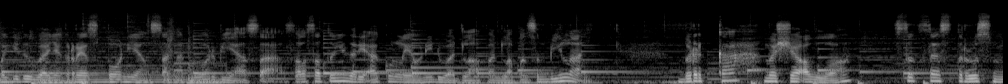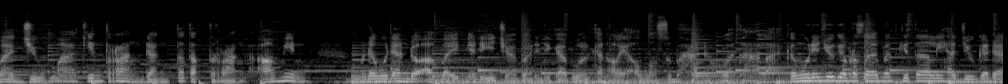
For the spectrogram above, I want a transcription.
begitu banyak respon yang sangat luar biasa. Salah satunya dari akun Leoni2889. Berkah Masya Allah, sukses terus maju, makin terang dan tetap terang. Amin. Mudah-mudahan doa baiknya diijabah dan dikabulkan oleh Allah Subhanahu wa Ta'ala. Kemudian juga, persahabat, kita lihat juga ada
